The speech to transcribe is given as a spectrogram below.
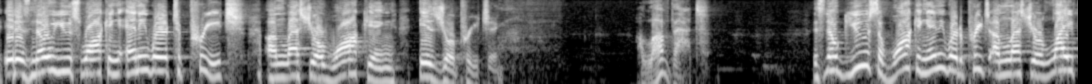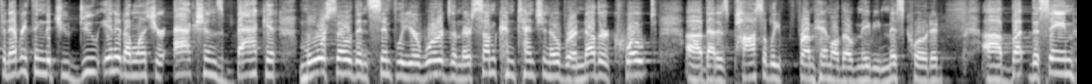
It is no use walking anywhere to preach unless your walking is your preaching. I love that. It's no use of walking anywhere to preach unless your life and everything that you do in it, unless your actions back it more so than simply your words. And there's some contention over another quote uh, that is possibly from him, although maybe misquoted. Uh, but the same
